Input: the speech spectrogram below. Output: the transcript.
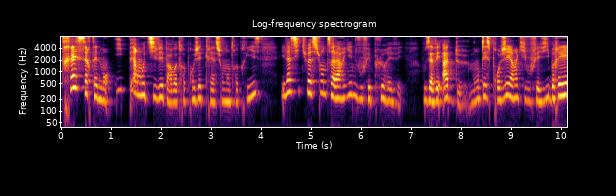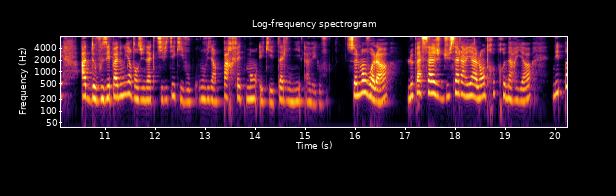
très certainement hyper motivé par votre projet de création d'entreprise, et la situation de salarié ne vous fait plus rêver. Vous avez hâte de monter ce projet hein, qui vous fait vibrer, hâte de vous épanouir dans une activité qui vous convient parfaitement et qui est alignée avec vous. Seulement voilà, le passage du salariat à l'entrepreneuriat n'est pas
